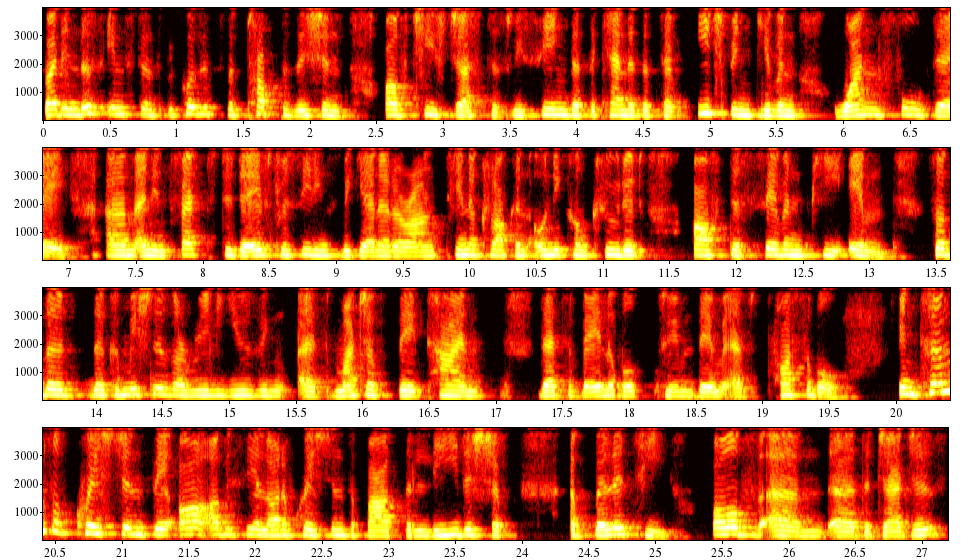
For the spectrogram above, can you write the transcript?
But in this instance, because it's the top position of Chief Justice, we're seeing that the candidates have each been given one full day. Um, and in fact, today's proceedings began at around 10 o'clock and only concluded after 7 p.m. So the, the commissioners are really using as much of their time that's available to them as possible. In terms of questions, there are obviously a lot of questions about the leadership ability of um, uh, the judges.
